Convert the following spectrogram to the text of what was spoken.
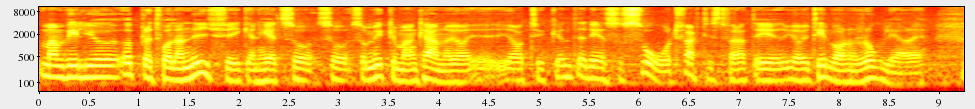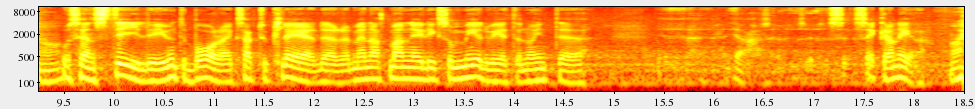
man vill ju upprätthålla nyfikenhet så, så, så mycket man kan och jag, jag tycker inte det är så svårt faktiskt för att det gör ju tillvaron roligare. Och sen stil är ju inte bara exakt hur kläder men att man är liksom medveten och inte eh, ja, säckar ner.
